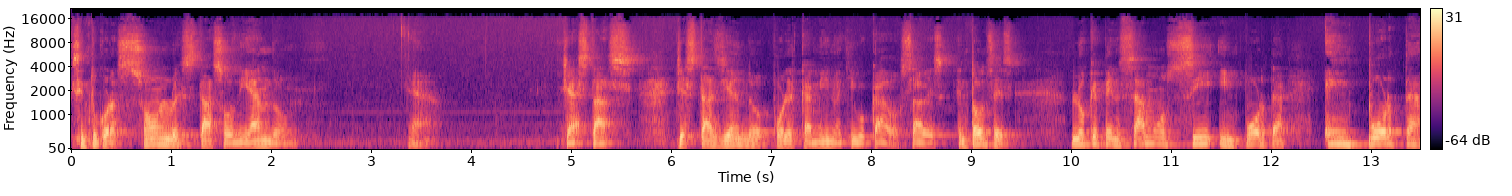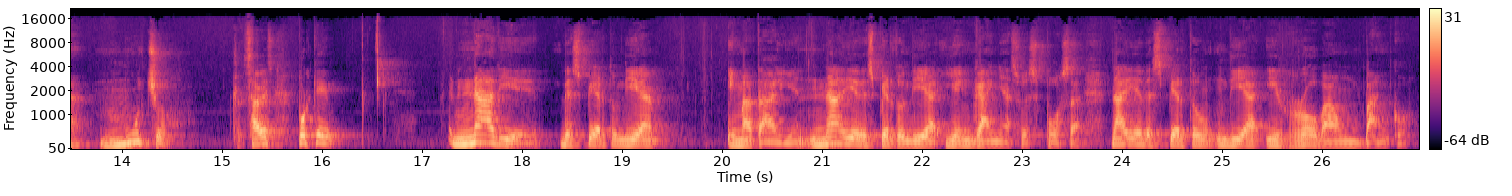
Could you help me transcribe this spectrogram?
Si en tu corazón lo estás odiando, ya, ya estás, ya estás yendo por el camino equivocado, ¿sabes? Entonces, lo que pensamos sí importa e importa mucho. ¿Sabes? Porque nadie despierta un día y mata a alguien. Nadie despierta un día y engaña a su esposa. Nadie despierta un día y roba a un banco.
